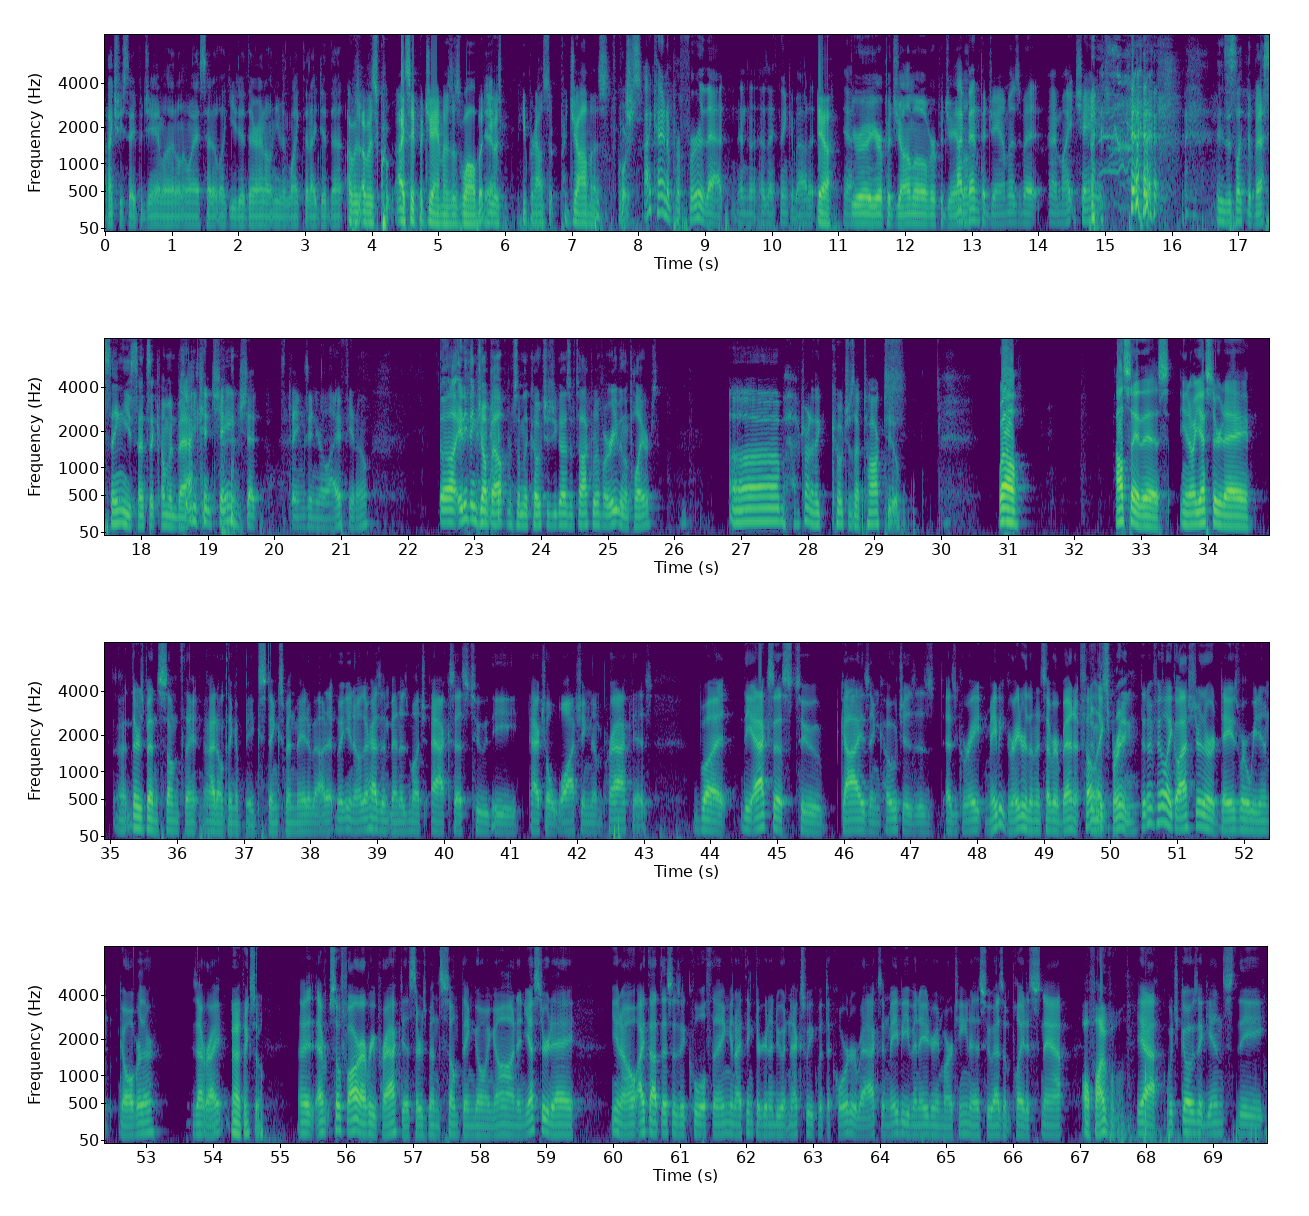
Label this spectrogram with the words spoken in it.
I actually say pajama. I don't know why I said it like you did there. I don't even like that I did that. I was I was I say pajamas as well, but Yeah. he was he pronounced it pajamas. Of course. I kind of prefer that and as I think about it. Yeah. Yeah. You're a, you're a pajama over pajama. I've been pajamas, but I might change. Is this like the best thing? You sense it coming back? you can change that things in your life, you know. Uh, anything jump out from some of the coaches you guys have talked with, or even the players? Um, I'm trying to think coaches I've talked to. Well, I'll say this. You know, yesterday uh, there's been something. I don't think a big stink's been made about it, but you know, there hasn't been as much access to the actual watching them practice. But the access to guys and coaches is as great, maybe greater than it's ever been. It felt In like the spring. Didn't it feel like last year there were days where we didn't go over there? Is that right? Yeah, I think so. I mean, ev- so far, every practice, there's been something going on. And yesterday, you know, I thought this is a cool thing, and I think they're going to do it next week with the quarterbacks and maybe even Adrian Martinez, who hasn't played a snap. All five of them. Yeah, which goes against the,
